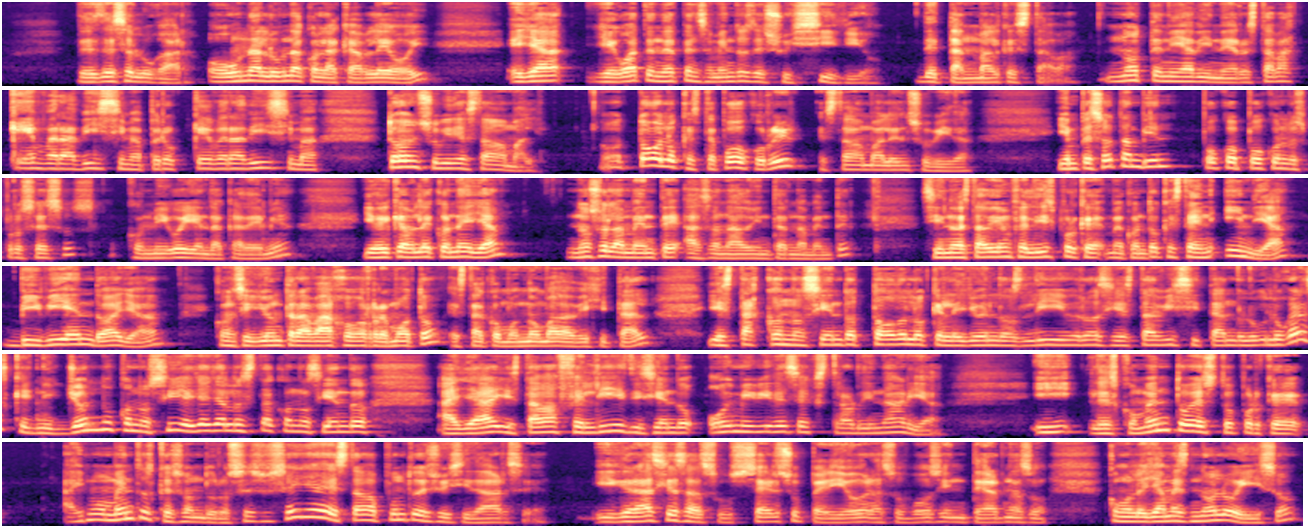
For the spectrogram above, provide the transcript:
desde ese lugar. O una alumna con la que hablé hoy, ella llegó a tener pensamientos de suicidio, de tan mal que estaba. No tenía dinero, estaba quebradísima, pero quebradísima. Todo en su vida estaba mal. Todo lo que te puede ocurrir estaba mal en su vida. Y empezó también poco a poco en los procesos, conmigo y en la academia. Y hoy que hablé con ella, no solamente ha sanado internamente, sino está bien feliz porque me contó que está en India, viviendo allá, consiguió un trabajo remoto, está como nómada digital y está conociendo todo lo que leyó en los libros y está visitando lugares que ni yo no conocía, ella ya lo está conociendo allá y estaba feliz diciendo, hoy mi vida es extraordinaria. Y les comento esto porque hay momentos que son duros. ella estaba a punto de suicidarse y gracias a su ser superior, a su voz interna, su, como le llames, no lo hizo.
